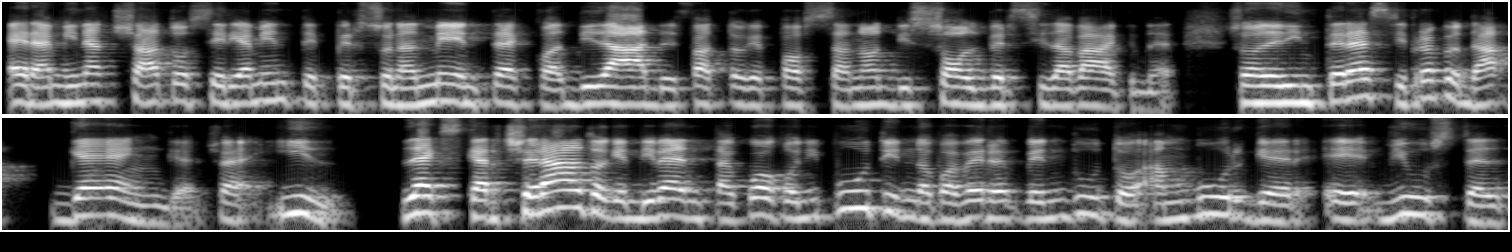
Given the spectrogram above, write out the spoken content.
era minacciato seriamente personalmente, ecco, al di là del fatto che possa no, dissolversi da Wagner, sono degli interessi proprio da gang, cioè il l'ex carcerato che diventa cuoco di Putin dopo aver venduto hamburger e wurstel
